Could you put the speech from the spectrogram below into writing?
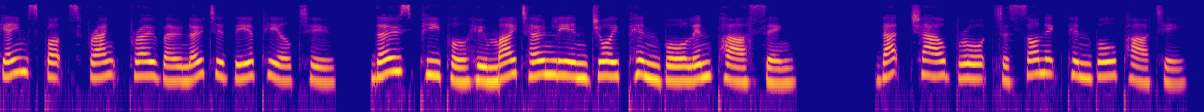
GameSpot's Frank Provo noted the appeal to those people who might only enjoy pinball in passing that Chao brought to Sonic Pinball Party.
